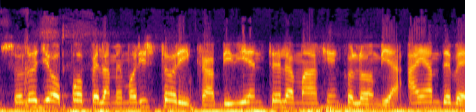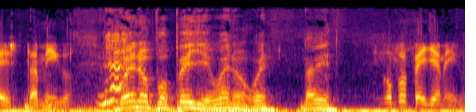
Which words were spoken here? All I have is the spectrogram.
Solo yo, Pope, la memoria histórica, viviente de la mafia en Colombia. I am the best, amigo. Bueno, Popeye, bueno, bueno, está bien. Ningún Popeye, amigo.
